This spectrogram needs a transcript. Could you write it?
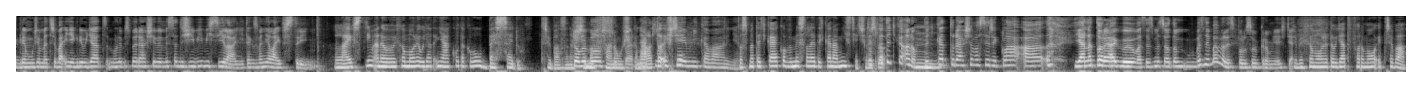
kde můžeme třeba i někdy udělat, mohli bychom dáši vymyslet živý vysílání, takzvaně livestream. Livestream, anebo bychom mohli udělat i nějakou takovou besedu třeba s našimi to by bylo fanouškama. Ale to ještě kavárně. To jsme teďka jako vymysleli teďka na místě. Čili to, to jsme teďka, ano, mm. teďka to Dáša vlastně řekla a já na to reaguju. Vlastně jsme se o tom vůbec nebavili spolu soukromně ještě. Že bychom mohli to udělat formou i třeba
